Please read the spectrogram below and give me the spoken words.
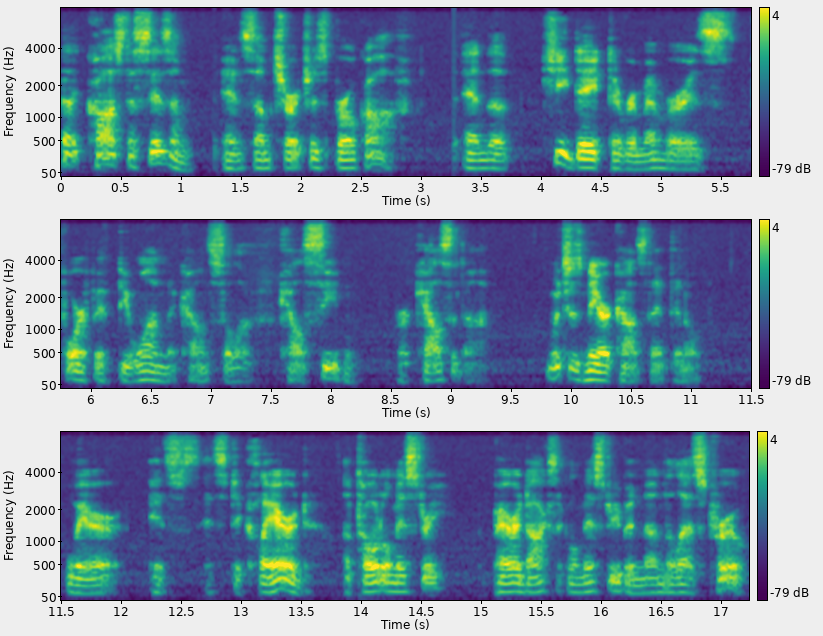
It caused a schism, and some churches broke off. And the key date to remember is 451, the Council of Chalcedon, or Chalcedon, which is near Constantinople, where it's it's declared a total mystery, paradoxical mystery, but nonetheless true.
